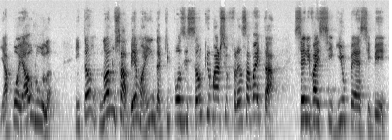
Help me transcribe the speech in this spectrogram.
e apoiar o Lula. Então, nós não sabemos ainda que posição que o Márcio França vai estar. Tá. Se ele vai seguir o PSB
